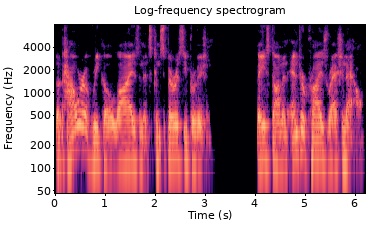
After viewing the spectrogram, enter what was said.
the power of RICO lies in its conspiracy provision based on an enterprise rationale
